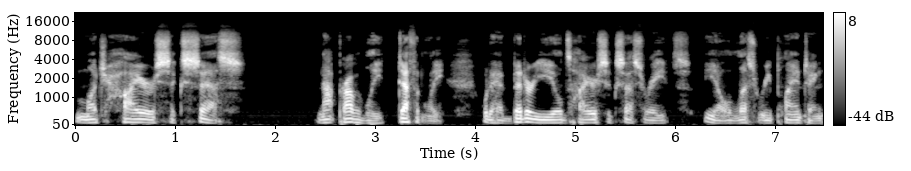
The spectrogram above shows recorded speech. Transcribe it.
much higher success not probably, definitely would have had better yields, higher success rates, you know, less replanting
